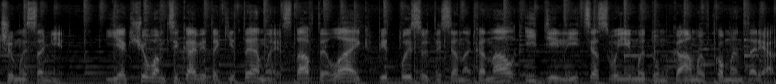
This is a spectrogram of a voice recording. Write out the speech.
чи ми самі? Якщо вам цікаві такі теми, ставте лайк, підписуйтеся на канал і діліться своїми думками в коментарях.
